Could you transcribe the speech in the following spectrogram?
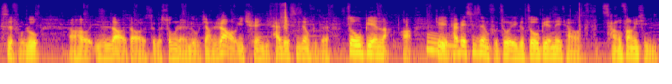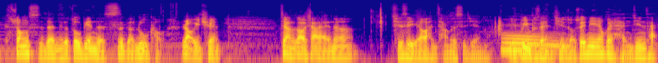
市府路，然后一直绕到这个松仁路，这样绕一圈，以台北市政府的周边了啊，就以台北市政府作为一个周边那条长方形双十的那个周边的四个路口绕一圈，这样绕下来呢。其实也要很长的时间，也并不是很轻松，所以那天会很精彩，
